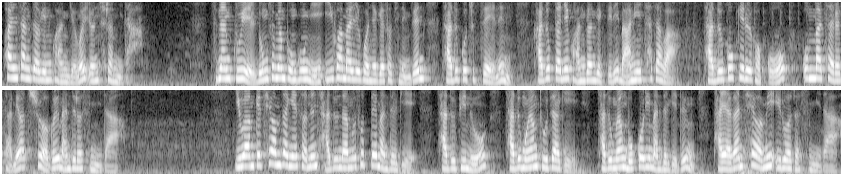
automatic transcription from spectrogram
환상적인 광경을 연출합니다. 지난 9일 농소면 봉곡리 이화만리 권역에서 진행된 자두꽃 축제에는 가족 단위 관광객들이 많이 찾아와 자두 꽃길을 걷고 꽃마차를 타며 추억을 만들었습니다. 이와 함께 체험장에서는 자두나무 솥대 만들기, 자두 비누, 자두 모양 도자기, 자두 모양 목걸이 만들기 등 다양한 체험이 이루어졌습니다.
